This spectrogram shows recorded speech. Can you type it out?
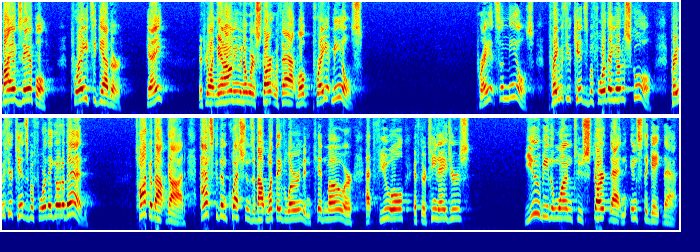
by example. Pray together. Okay? If you're like, man, I don't even know where to start with that, well, pray at meals. Pray at some meals. Pray with your kids before they go to school. Pray with your kids before they go to bed. Talk about God. Ask them questions about what they've learned in Kidmo or at Fuel if they're teenagers. You be the one to start that and instigate that.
